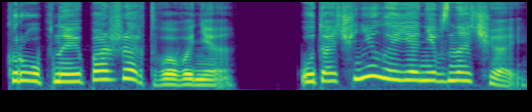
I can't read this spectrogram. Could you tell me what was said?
крупные пожертвования. Уточнила я невзначай.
